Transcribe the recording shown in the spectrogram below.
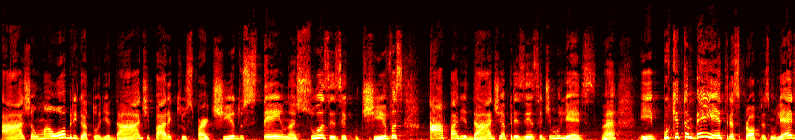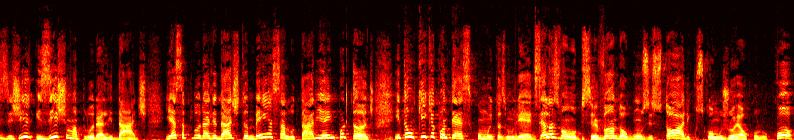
haja uma obrigatoriedade para que os partidos tenham nas suas executivas a paridade e a presença de mulheres, né? E porque também entre as próprias mulheres existe uma pluralidade e essa pluralidade também é salutar e é importante. Então o que que acontece com muitas mulheres? Elas vão observando alguns históricos, como o Joel colocou,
